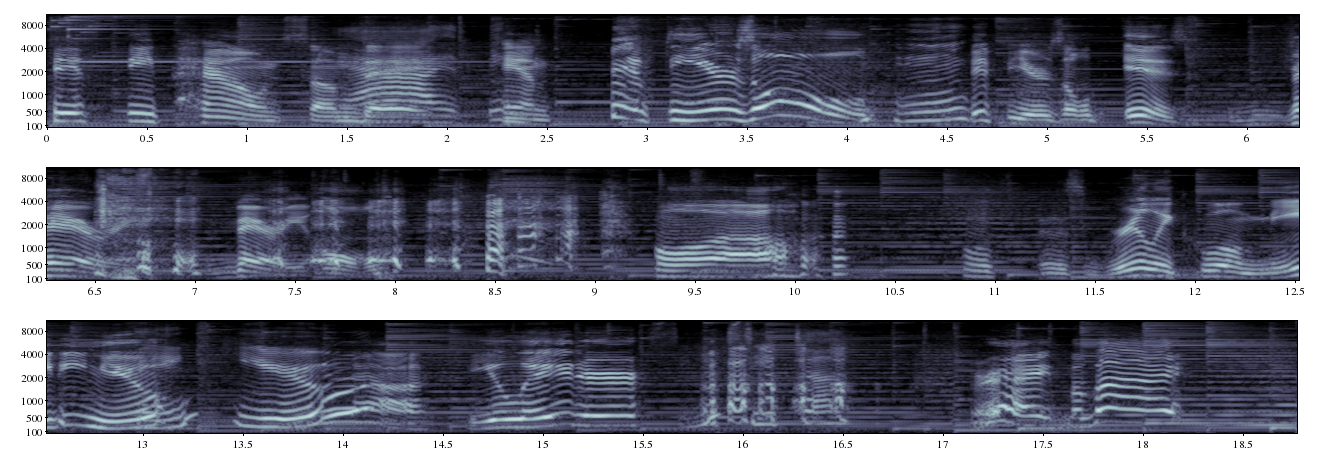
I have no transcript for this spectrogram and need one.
50 pounds someday. Yeah, big- and 50 years old. Mhm. 50 years old is very, very old. wow. It was really cool meeting you. Thank you. Yeah. See you later. See you, Sita. All right. Bye, bye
